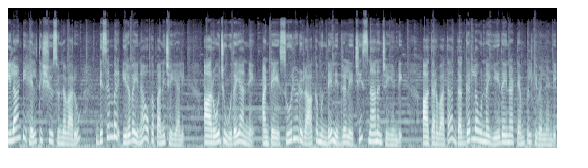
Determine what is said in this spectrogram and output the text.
ఇలాంటి హెల్త్ ఇష్యూస్ ఉన్నవారు డిసెంబర్ ఇరవైన ఒక పని చెయ్యాలి ఆ రోజు ఉదయాన్నే అంటే సూర్యుడు రాకముందే నిద్రలేచి స్నానం చేయండి. ఆ తర్వాత దగ్గర్లో ఉన్న ఏదైనా టెంపుల్కి వెళ్ళండి.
